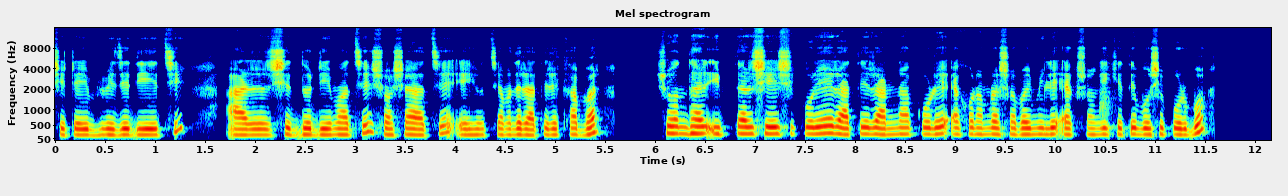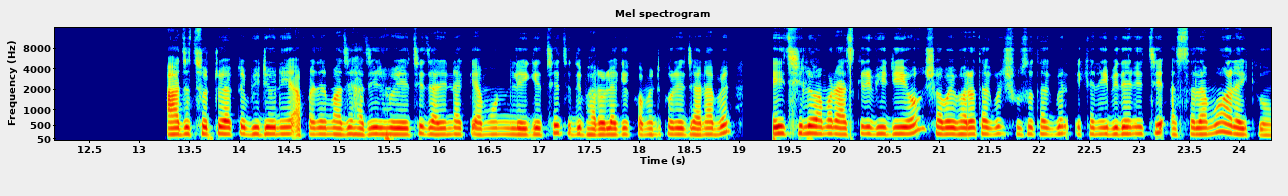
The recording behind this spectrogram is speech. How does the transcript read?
সেটাই ভেজে দিয়েছি। আর সেদ্ধ ডিম আছে শশা আছে, এই হচ্ছে আমাদের রাতের খাবার। সন্ধ্যার ইফতার শেষ করে রাতে রান্না করে এখন আমরা সবাই মিলে একসঙ্গে খেতে বসে পড়ব। আজ ছোট্ট একটা ভিডিও নিয়ে আপনাদের মাঝে হাজির হয়েছে। জানি না কেমন লেগেছে, যদি ভালো লাগে কমেন্ট করে জানাবেন। এই ছিল আমার আজকের ভিডিও। সবাই ভালো থাকবেন, সুস্থ থাকবেন। এখানেই বিদায় নিচ্ছি। আসসালামু আলাইকুম।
